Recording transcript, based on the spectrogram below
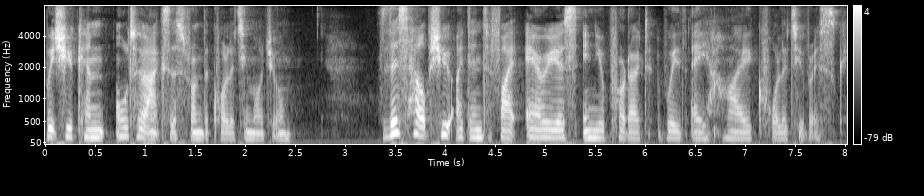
which you can also access from the quality module. This helps you identify areas in your product with a high quality risk.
